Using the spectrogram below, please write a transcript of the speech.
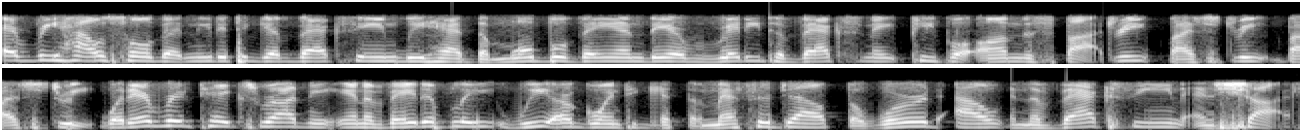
Every household that needed to get vaccine, we had the mobile van there ready to vaccinate people on the spot, street by street by street. Whatever it takes, Rodney, innovatively, we are going to get the message out, the word out, and the vaccine and shots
